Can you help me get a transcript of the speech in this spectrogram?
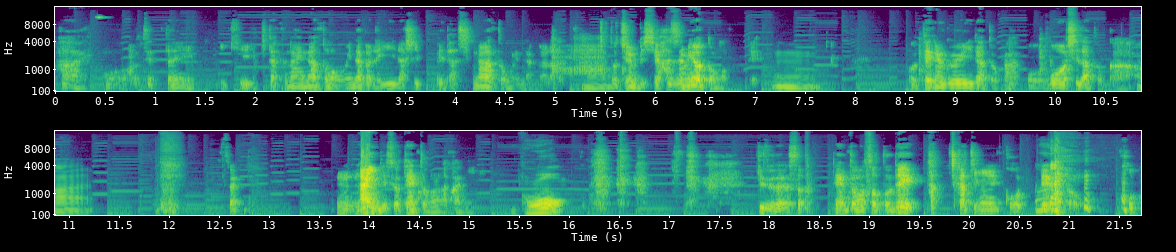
はい、もう絶対行き行きたくないなとも思いながら言い出しっぺだしなと思いながら、ちょっと準備し始めようと思って、うん。うん。こう手ぬぐいだとか、こう帽子だとか、はそれんないんですよ、テントの中に。い。おお。気づいたらそテントの外でカッチカチに こうテントをこ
